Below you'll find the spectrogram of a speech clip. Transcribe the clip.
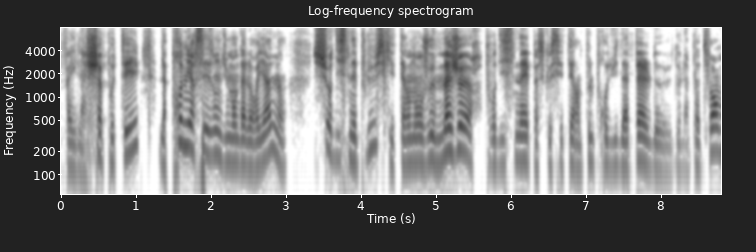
enfin il a chapeauté la première saison du Mandalorian sur Disney+, qui était un enjeu majeur pour Disney parce que c'était un peu le produit d'appel de la plateforme.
